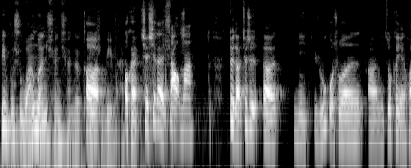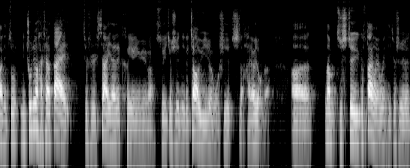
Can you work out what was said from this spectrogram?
并不是完完全全的可以屏蔽开。呃、OK，现现在少吗？对对的，就是呃，你如果说啊、呃，你做科研的话，你终你终究还是要带就是下一代的科研人员嘛，所以就是你的教育任务是是还要有的，呃，那么只是这一个范围问题，就是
